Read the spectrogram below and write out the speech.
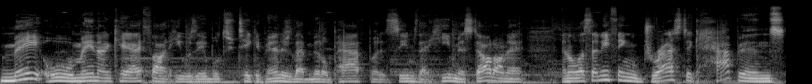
May, oh, May 9K, I thought he was able to take advantage of that middle path, but it seems that he missed out on it. And unless anything drastic happens,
